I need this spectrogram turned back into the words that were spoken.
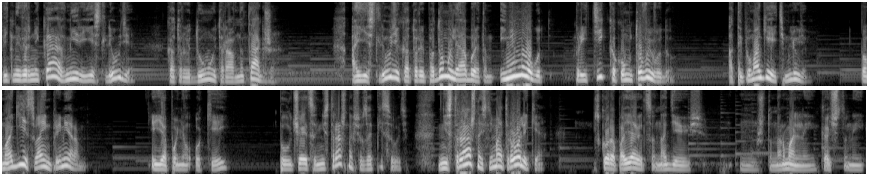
Ведь наверняка в мире есть люди, которые думают равно так же. А есть люди, которые подумали об этом и не могут прийти к какому-то выводу. А ты помоги этим людям. Помоги своим примером. И я понял, окей. Получается, не страшно все записывать. Не страшно снимать ролики. Скоро появится, надеюсь, что нормальный, качественный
